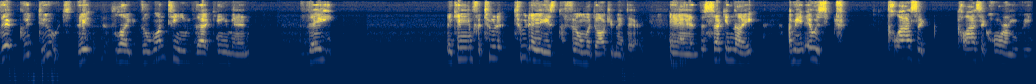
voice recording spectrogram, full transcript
they're good dudes. They like the one team that came in. They they came for two two days to film a documentary, and the second night, I mean, it was tr- classic classic horror movie.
